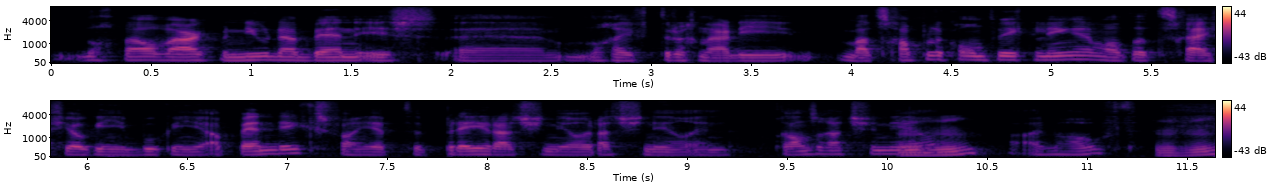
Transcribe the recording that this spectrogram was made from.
nog wel waar ik benieuwd naar ben, is ehm, nog even terug naar die maatschappelijke ontwikkelingen. Want dat schrijf je ook in je boek in je appendix. Van je hebt de pre-rationeel, rationeel en transrationeel Mhm. uit mijn hoofd. Mhm.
